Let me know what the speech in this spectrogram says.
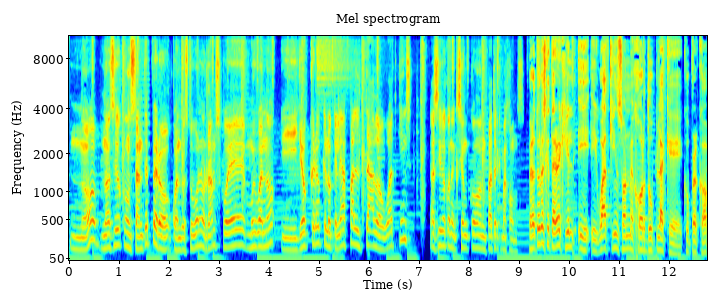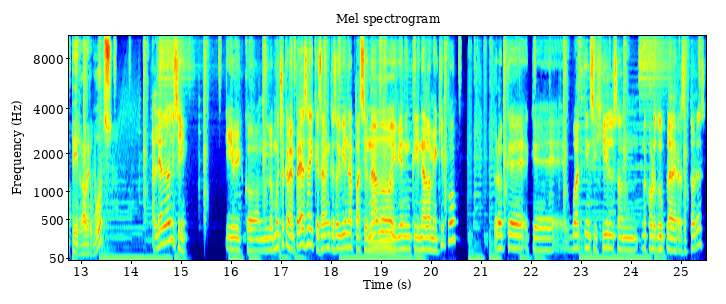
No, no ha sido constante, pero cuando estuvo en los Rams fue muy bueno. Y yo creo que lo que le ha faltado a Watkins ha sido conexión con Patrick Mahomes. ¿Pero tú crees que Tarek Hill y, y Watkins son mejor dupla que Cooper Cup y Robert Woods? Al día de hoy sí y con lo mucho que me pesa y que saben que soy bien apasionado mm. y bien inclinado a mi equipo, creo que, Watkins y Hill son mejor dupla de receptores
